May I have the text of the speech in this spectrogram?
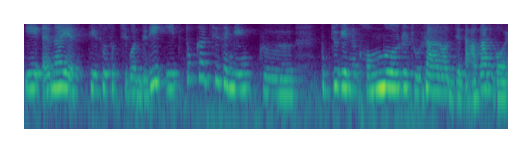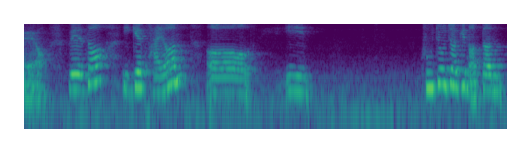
이 NIST 소속 직원들이 이 똑같이 생긴 그 북쪽에 있는 건물을 조사하러 이제 나간 거예요. 그래서 이게 과연 어 이 구조적인 어떤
